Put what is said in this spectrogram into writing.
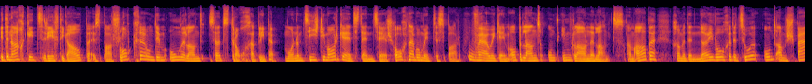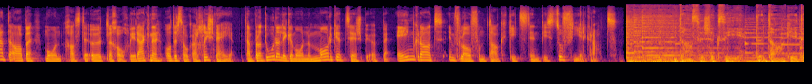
In der Nacht gibt es Richtung Alpen ein paar Flocken und im Ungerland soll es trocken bleiben. Morgen am Dienstagmorgen hat es dann zuerst Hochnebel mit ein paar Aufhellungen im Oberland und im Glarnerland. Am Abend kommen dann neue Wochen dazu und am späten Abend morgen kann es dann örtlich auch ein regnen oder sogar ein bisschen schneien. Die Temperaturen liegen morgen Morgen zuerst bei etwa 1 Grad, im Verlauf des Tages gibt es dann bis zu 4 Grad. Das war der Tag in 3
